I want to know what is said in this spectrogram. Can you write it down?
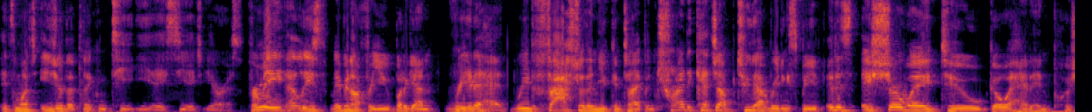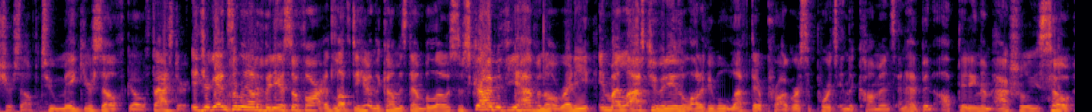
it's much easier than thinking T E A C H E R S. For me, at least, maybe not for you, but again, read ahead. Read faster than you can type and try to catch up to that reading speed. It is a sure way to go ahead and push yourself, to make yourself go faster. If you're getting something out of the video so far, I'd love to hear in the comments down below. Subscribe if you haven't already. In my last two videos, a lot of people left their progress reports in the comments and have been updating them actually. So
